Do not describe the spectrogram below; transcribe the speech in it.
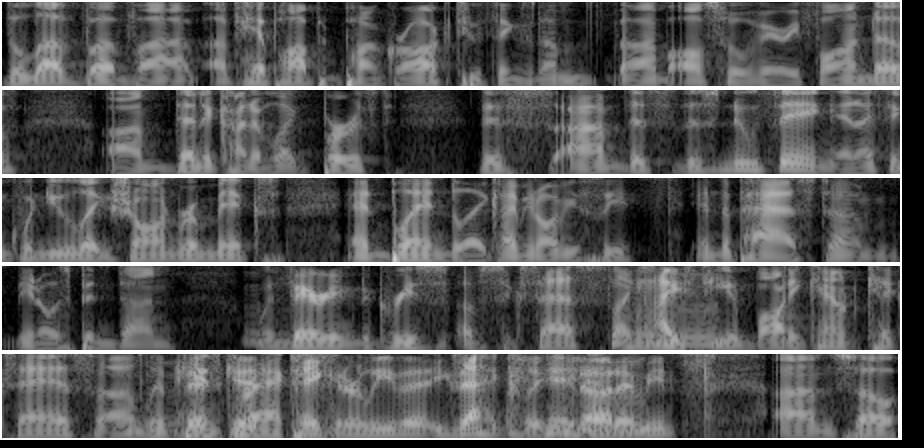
the love of uh, of hip hop and punk rock, two things that I'm um, also very fond of. Um, then it kind of like birthed this um, this this new thing, and I think when you like genre mix and blend, like I mean, obviously in the past, um, you know, it's been done with varying degrees of success. Like Mhm. Ice T and Body Count kicks ass, uh, Limp Mhm. Bizkit, take it or leave it. Exactly, you know what I Mhm. mean. Um, so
